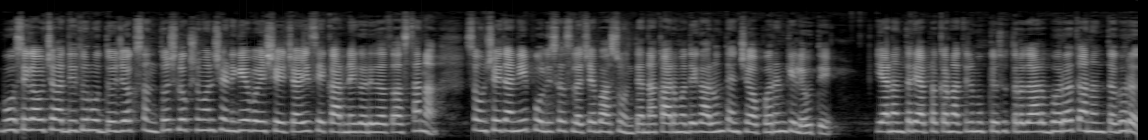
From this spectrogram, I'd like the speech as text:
भोसेगावच्या हद्दीतून उद्योजक संतोष लक्ष्मण शेंडगे वय शेहेचाळीस हे कारने घरी जात असताना संशयितांनी पोलीस असल्याचे भासून त्यांना कारमध्ये घालून त्यांचे अपहरण केले होते. यानंतर या प्रकरणातील मुख्य सूत्रधार भरत अनंत घरत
